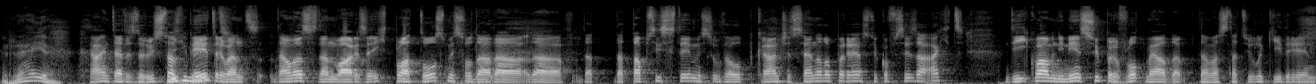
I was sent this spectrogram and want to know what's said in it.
rijden. Ja, en tijdens de rust was het beter, want dan, was, dan waren ze echt plateaus met zo dat, dat, dat, dat, dat tapsysteem. Met zoveel kraantjes zijn dat op een rij, een stuk of 6 à 8. Die kwamen ineens super vlot, maar ja, dat, dat was natuurlijk iedereen.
